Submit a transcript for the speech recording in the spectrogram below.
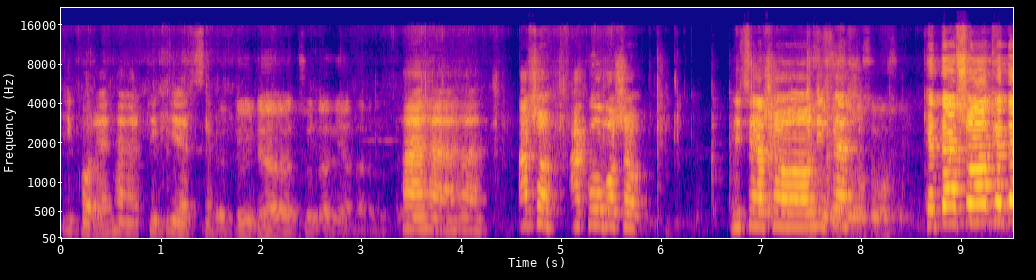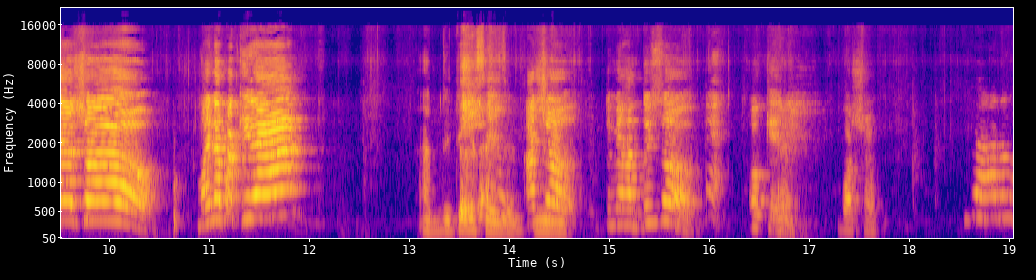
ই করে? হ্যাঁ ঠিকই আছে। দুইটা চুলা নিয়ে হ্যাঁ হ্যাঁ হ্যাঁ। আসো আকু বসো। নিচে আসো নিচে আসো। খেতে আসো খেতে আসো। ময়না পাখিরা? হাত দিতে গেছে আসো তুমি হাত ধুইছো? ওকে বসো দাঁড়াও,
